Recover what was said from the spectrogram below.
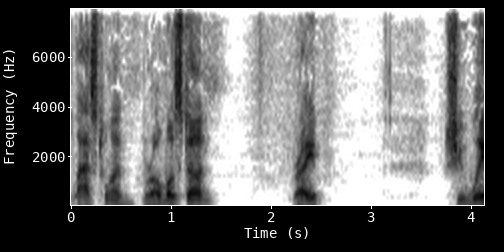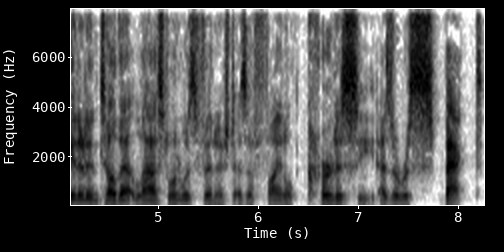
Last one. We're almost done. Right? She waited until that last one was finished as a final courtesy, as a respect,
